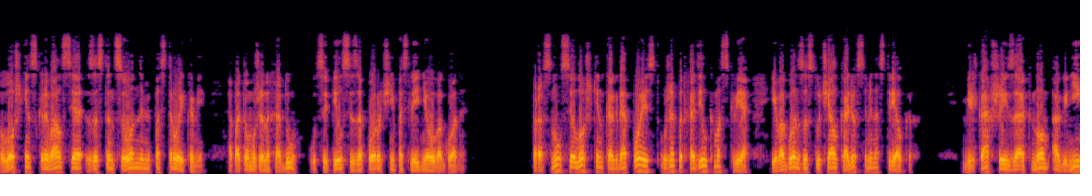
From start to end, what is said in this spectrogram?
Ложкин скрывался за станционными постройками, а потом уже на ходу уцепился за поручни последнего вагона. Проснулся Ложкин, когда поезд уже подходил к Москве, и вагон застучал колесами на стрелках. Мелькавшие за окном огни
